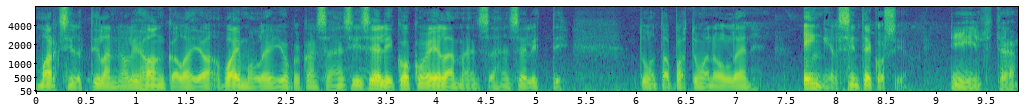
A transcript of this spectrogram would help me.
Marksille tilanne oli hankala ja vaimolleen, joka kanssa hän siis eli koko elämänsä, hän selitti tuon tapahtuman olleen Engelsin tekosia. Niin, sitä,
